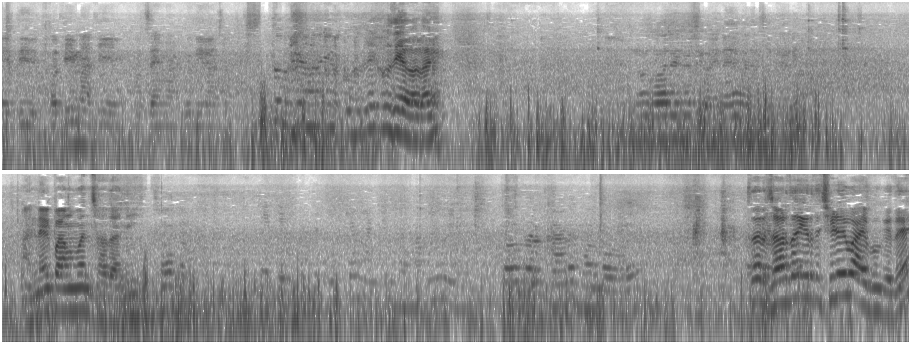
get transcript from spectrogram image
यति कति माथि उचाइमा कुदिरहेछ कुद्यो होला है गरेको होइन पाउनु पनि छ त नि। तर झर्दाखेरि त छिटै पो आइपुग्यो त है।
